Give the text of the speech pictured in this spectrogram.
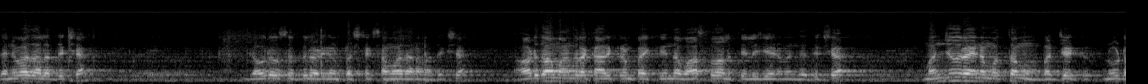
ధన్యవాదాలు అధ్యక్ష. గౌరవ సభ్యులు అడిగిన ప్రశ్నకు సమాధానం అధ్యక్ష. ఆడుదాం ఆంధ్ర కార్యక్రమంపై క్రింద వాస్తవాలు తెలియజేయడం అధ్యక్ష? మంజూరైన మొత్తం బడ్జెట్ నూట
